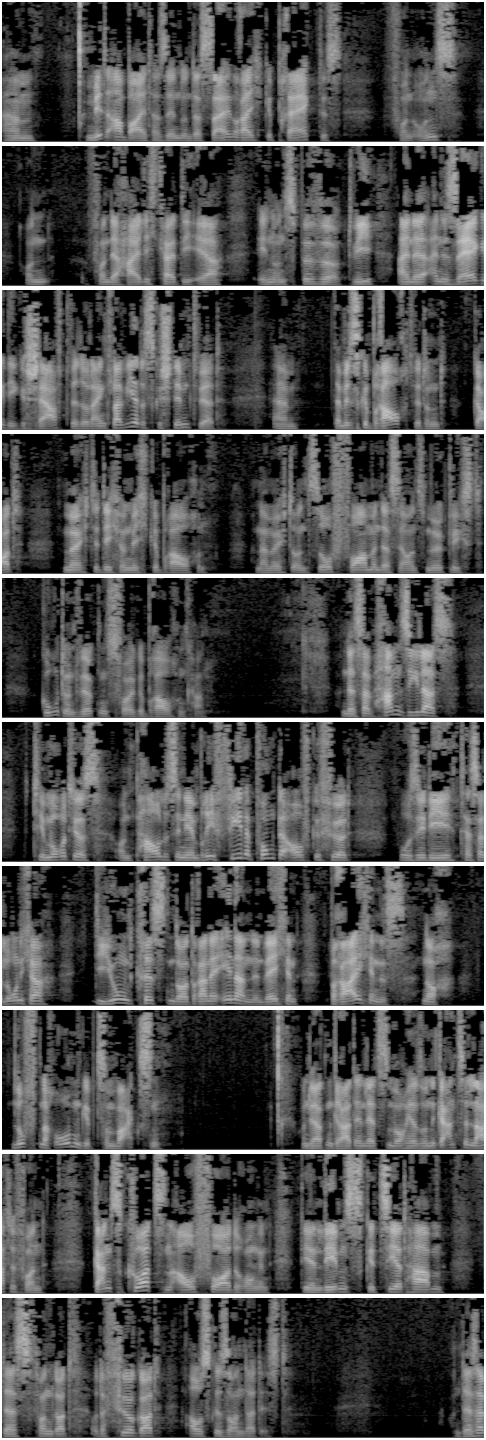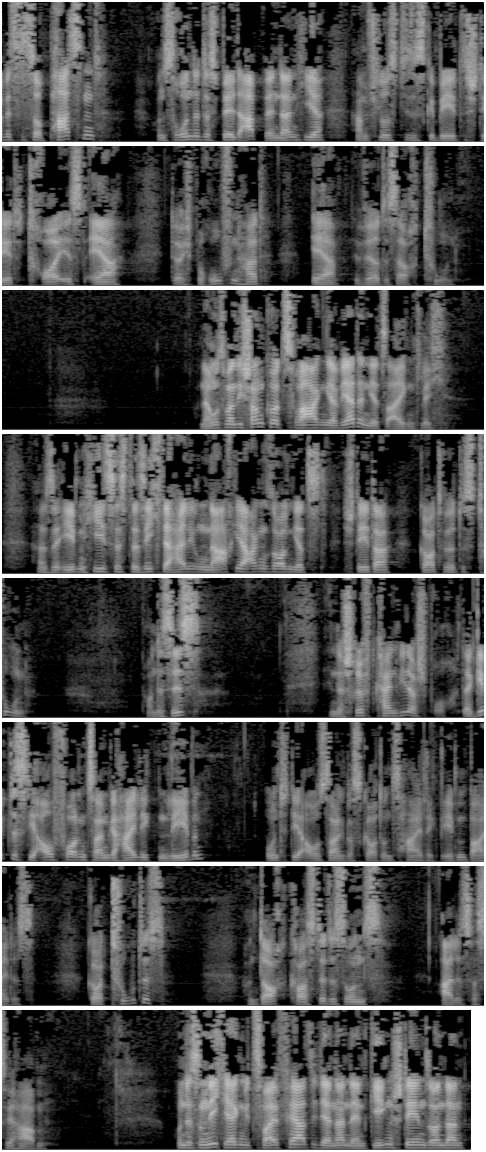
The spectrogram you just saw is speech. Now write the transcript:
ähm, Mitarbeiter sind und dass sein Reich geprägt ist von uns und von der Heiligkeit, die er in uns bewirkt. Wie eine, eine Säge, die geschärft wird oder ein Klavier, das gestimmt wird, ähm, damit es gebraucht wird. Und Gott möchte dich und mich gebrauchen. Und er möchte uns so formen, dass er uns möglichst gut und wirkungsvoll gebrauchen kann. Und deshalb haben Silas, Timotheus und Paulus in ihrem Brief viele Punkte aufgeführt, wo sie die Thessalonicher, die jungen Christen dort daran erinnern, in welchen Bereichen es noch Luft nach oben gibt zum Wachsen. Und wir hatten gerade in der letzten Woche ja so eine ganze Latte von ganz kurzen Aufforderungen, die ein Leben skizziert haben, das von Gott oder für Gott ausgesondert ist. Und deshalb ist es so passend und es rundet das Bild ab, wenn dann hier am Schluss dieses Gebetes steht, treu ist er, der euch berufen hat, er wird es auch tun. Und da muss man sich schon kurz fragen, ja, wer denn jetzt eigentlich? Also eben hieß es, dass ich der Heiligung nachjagen soll, und jetzt steht da, Gott wird es tun. Und es ist in der Schrift kein Widerspruch. Da gibt es die Aufforderung zu einem geheiligten Leben und die Aussage, dass Gott uns heiligt. Eben beides. Gott tut es und doch kostet es uns alles, was wir haben. Und es sind nicht irgendwie zwei Verse, die einander entgegenstehen, sondern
